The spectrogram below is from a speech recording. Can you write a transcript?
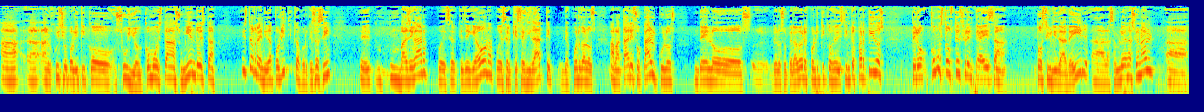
al juicio político suyo? ¿Cómo está asumiendo esta, esta realidad política? Porque es así. Eh, va a llegar, puede ser que llegue ahora, puede ser que se dilate de acuerdo a los avatares o cálculos de los, de los operadores políticos de distintos partidos, pero ¿cómo está usted frente a esa posibilidad de ir a la Asamblea Nacional a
